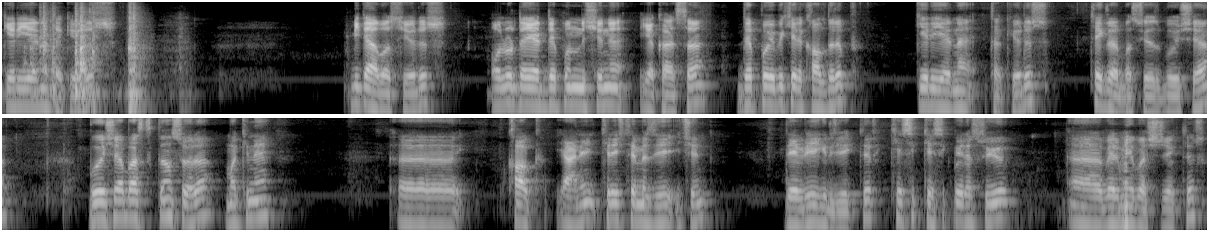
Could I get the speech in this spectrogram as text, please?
geri yerine takıyoruz. Bir daha basıyoruz. Olur da eğer deponun ışığını yakarsa depoyu bir kere kaldırıp geri yerine takıyoruz. Tekrar basıyoruz bu ışığa. Bu ışığa bastıktan sonra makine eee, kalk yani kireç temizliği için devreye girecektir. Kesik kesik böyle suyu eee, vermeye başlayacaktır.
